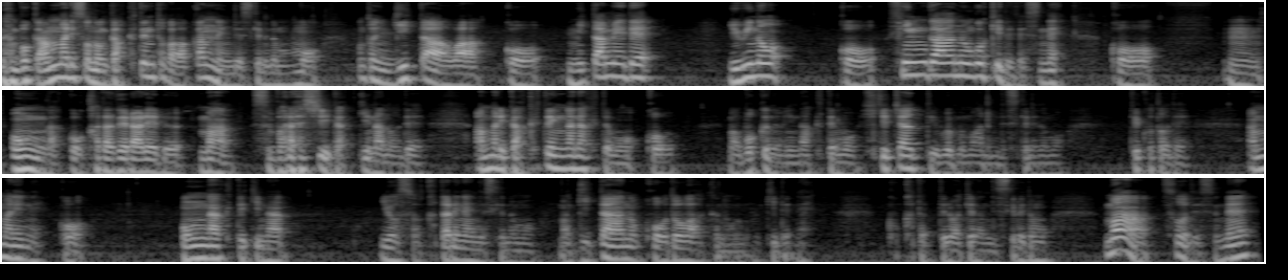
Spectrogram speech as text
僕あんまりその楽天とかわかんないんですけれどももう本当にギターはこう見た目で指のこうフィンガーの動きでですねこう、うん、音楽を奏でられるまあ素晴らしい楽器なのであんまり楽天がなくてもこうまあ、僕のようになくても弾けちゃうっていう部分もあるんですけれどもということであんまりねこう音楽的な要素は語れないんですけども、まあ、ギターのコードワークの動きでねこう語ってるわけなんですけれどもまあそうですね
